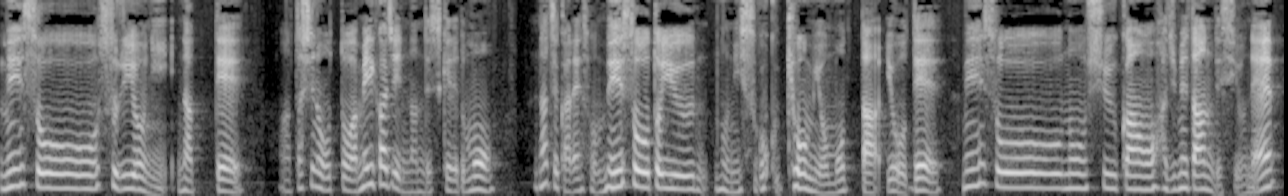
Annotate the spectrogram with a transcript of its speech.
瞑想をするようになって、私の夫はアメリカ人なんですけれども、なぜかね、その瞑想というのにすごく興味を持ったようで、瞑想の習慣を始めたんですよね。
